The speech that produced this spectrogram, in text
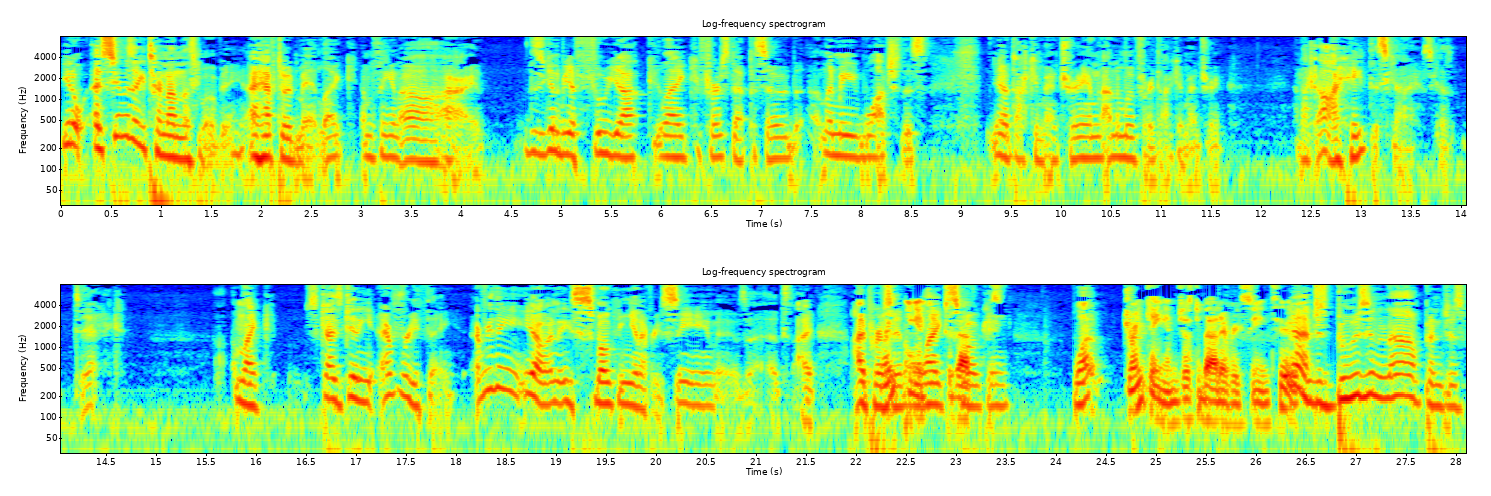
You know, as soon as I turned on this movie, I have to admit, like, I'm thinking, oh, alright, this is gonna be a Fuyuk, like, first episode. Let me watch this, you know, documentary. I'm not in the mood for a documentary. I'm like, oh, I hate this guy. This guy's a dick. I'm like, this guy's getting everything. Everything, you know, and he's smoking in every scene. It's, it's, I, I personally Drinking don't like smoking. What? Drinking in just about every scene too. Yeah, and just boozing it up and just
